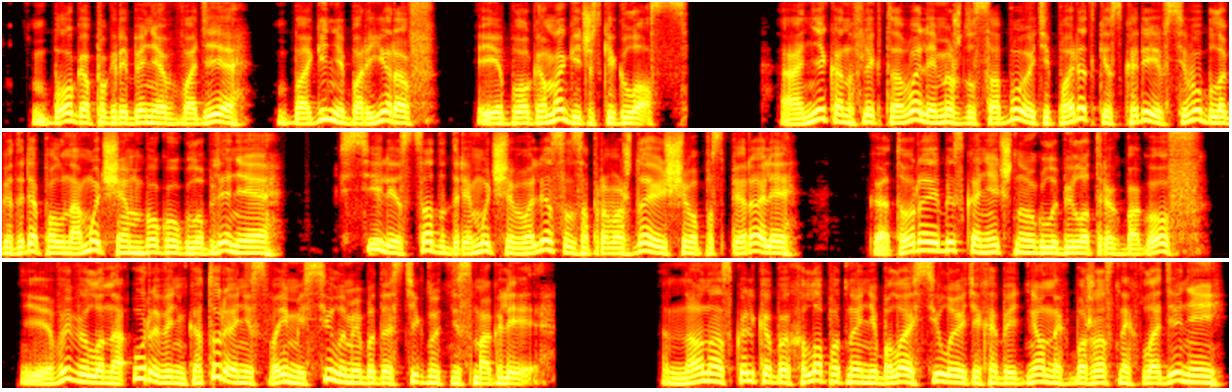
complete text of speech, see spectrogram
— бога погребения в воде, богини барьеров и бога магических глаз. Они конфликтовали между собой эти порядки, скорее всего, благодаря полномочиям бога углубления, силе сада дремучего леса, сопровождающего по спирали, которая бесконечно углубила трех богов и вывела на уровень, который они своими силами бы достигнуть не смогли. Но насколько бы хлопотной ни была сила этих объединенных божественных владений,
